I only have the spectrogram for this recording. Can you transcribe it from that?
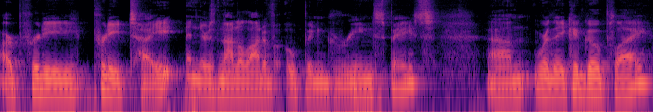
are pretty pretty tight and there's not a lot of open green space um, where they could go play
